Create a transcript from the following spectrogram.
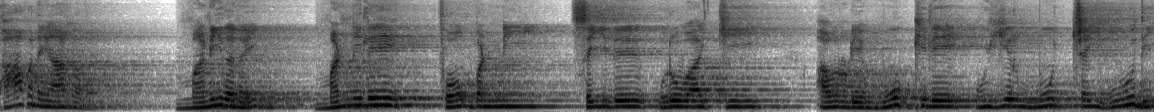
பாவனையாக மனிதனை மண்ணிலே ஃபோம் பண்ணி செய்து உருவாக்கி அவனுடைய மூக்கிலே உயிர் மூச்சை ஊதி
